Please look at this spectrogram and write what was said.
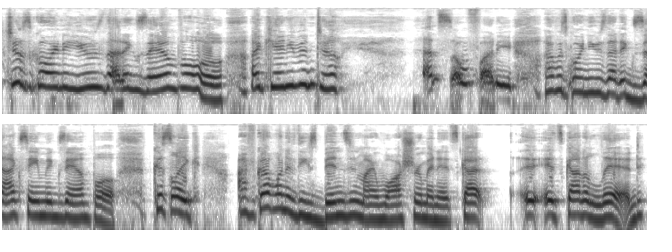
was just going to use that example. I can't even tell you. That's so funny. I was going to use that exact same example because like I've got one of these bins in my washroom and it's got it's got a lid.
